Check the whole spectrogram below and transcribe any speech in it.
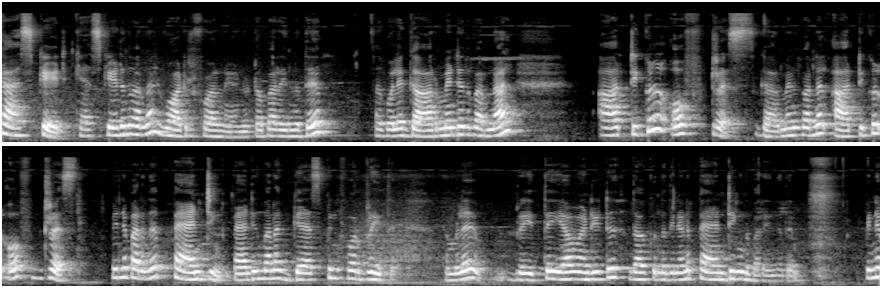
കാസ്കേഡ് കാസ്കേഡ് എന്ന് പറഞ്ഞാൽ വാട്ടർഫാളിനെയാണ് കേട്ടോ പറയുന്നത്. അതുപോലെ ഗാർമെന്റ് എന്ന് പറഞ്ഞാൽ ആർട്ടിക്കിൾ ഓഫ് ഡ്രസ് ഗാർമെന്റ് എന്ന് പറഞ്ഞാൽ ആർട്ടിക്കിൾ ഓഫ് ഡ്രസ് പിന്നെ പറയുന്നത് പാന്റിങ് പാന്റിങ് എന്ന് പറഞ്ഞാൽ ഗാസ്പിംഗ് ഫോർ ബ്രീത്ത് നമ്മൾ ബ്രീത്ത് ചെയ്യാൻ വേണ്ടിയിട്ട് ഇതാക്കുന്നതിനാണ് പാന്റിങ് എന്ന് പറയുന്നത്. പിന്നെ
